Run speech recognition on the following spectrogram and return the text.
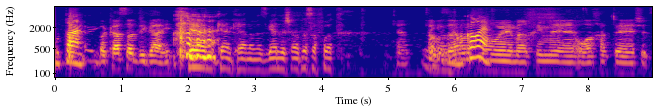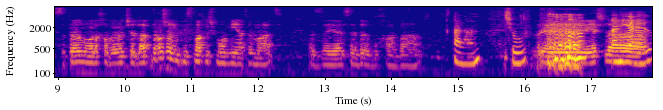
באולפן. בקאסה די גיא. כן, כן, כן, המזגן בשעות נוספות. כן. טוב, אז היום? אנחנו אה, מארחים אה, אורחת אה, שתספר לנו על החוויות שלה. דבר ראשון, נשמח לשמוע מי את ומה את. אז יעל סנדר, ברוכה הבאה. אהלן, שוב, אני יעל.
